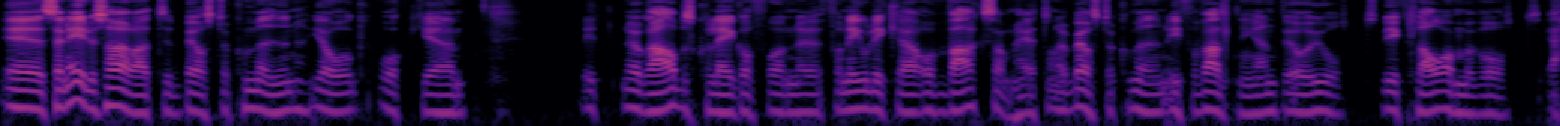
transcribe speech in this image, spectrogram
Eh, sen är det så här att Båstad kommun, jag och eh, några arbetskollegor från, eh, från olika av verksamheterna i Båstad kommun i förvaltningen. Vi har gjort, vi är klara med vårt, ja,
